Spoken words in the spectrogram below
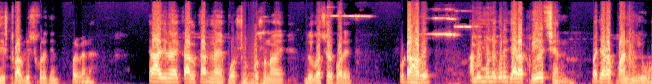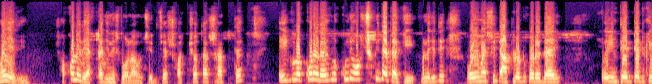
লিস্ট পাবলিশ করে দিন, করবে না। আজ নয়, কাল কাল নয়, পরশু পরশু নয়, দু বছর পরে। ওটা হবে। আমি মনে করি যারা পেয়েছেন বা যারা পাননি, উভয়েরই, সকলেরই একটা জিনিস বলা উচিত যে স্বচ্ছতার স্বার্থে এইগুলো করে দেয়। এগুলো করলে অসুবিধাটা কি? মানে যদি ওএমআর শিট আপলোড করে দেয়, ওই ইন্টেন্টেড কি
